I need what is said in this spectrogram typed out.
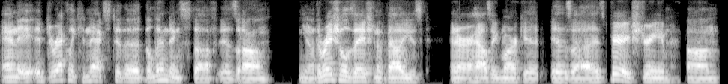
and it, it, directly connects to the the lending stuff is um you know the racialization of values in our housing market is uh is very extreme. Um,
